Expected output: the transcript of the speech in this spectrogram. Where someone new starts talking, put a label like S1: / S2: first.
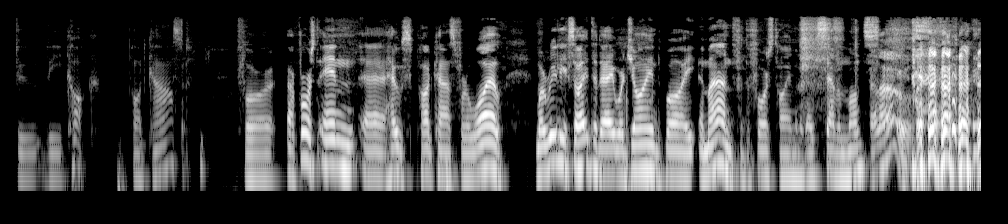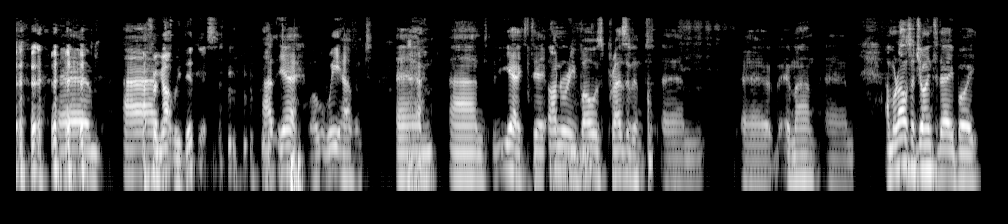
S1: To the Cock podcast for our first in uh, house podcast for a while. We're really excited today. We're joined by a man for the first time in about seven months.
S2: Hello.
S1: Um,
S2: I forgot we did this.
S1: and- yeah, well, we haven't. Um, And yeah, it's the honorary Bohs president, um, uh, Iman. Um, and we're also joined today by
